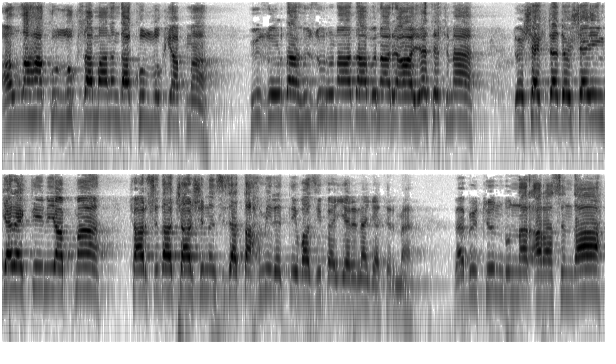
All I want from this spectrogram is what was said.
Allah'a kulluk zamanında kulluk yapma. Huzurda huzurun adabına riayet etme. Döşekte döşeğin gerektiğini yapma. Çarşıda çarşının size tahmil ettiği vazife yerine getirme. Ve bütün bunlar arasında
